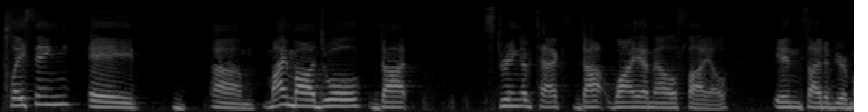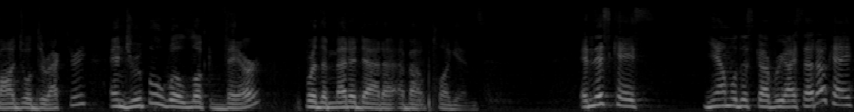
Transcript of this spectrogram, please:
placing a um, my module dot string of text dot YML file inside of your module directory, and Drupal will look there for the metadata about plugins. In this case, YAML discovery, I said, okay,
